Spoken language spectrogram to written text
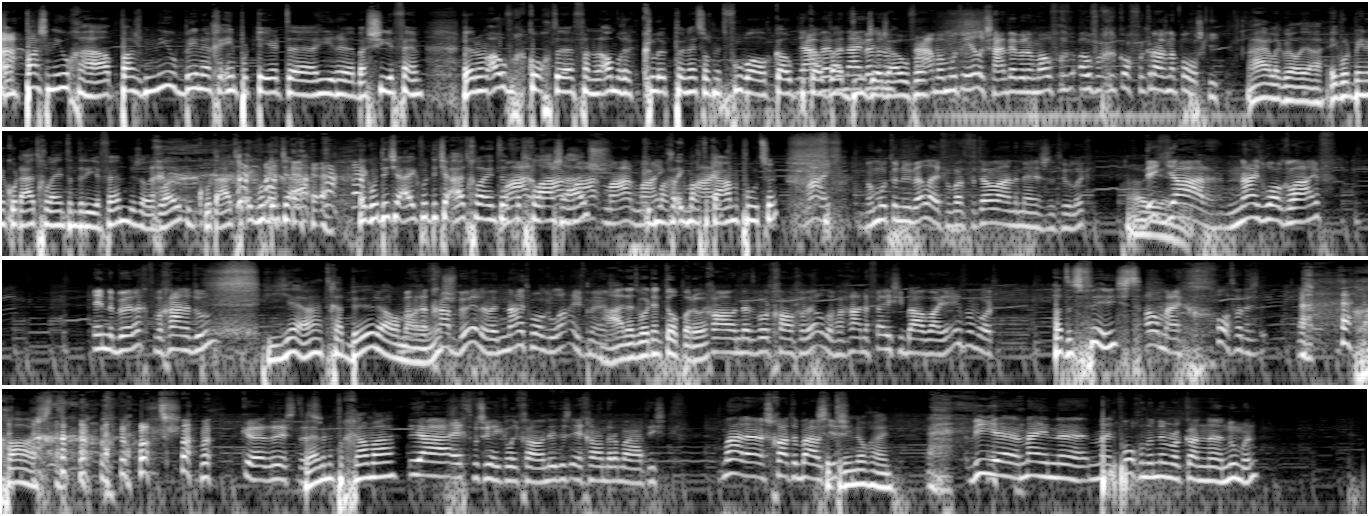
En pas nieuw gehaald, pas nieuw binnen geïmporteerd eh, hier eh, bij CFM. We hebben hem overgekocht eh, van een andere club, eh, net zoals met voetbal kopen Ja, kopen wij nee, we DJ's hem- over. Ja, we moeten eerlijk zijn. We hebben hem over, overgekocht van Krasnapolski. Eigenlijk wel, ja. Ik word binnenkort uitgeleend aan 3FM, dus dat is leuk. Ik word, ik word, dit, jaar, ik word, dit, jaar, ik word dit jaar uitgeleend eh, voor het glazen maar, huis. Maar, maar, ik mag, ik mag de kamer poetsen. Mike, we moeten nu wel even wat vertellen aan de mensen natuurlijk. Oh, Dit jaar Nightwalk Live. In de Burgt. We gaan het doen. Ja, het gaat beuren allemaal, Maar het jongens. gaat gebeuren. Nightwalk Live, mensen. Ah, dat wordt een topper hoor. Gewoon, dat wordt gewoon geweldig. We gaan een feestje bouwen waar je in van wordt. Wat is feest? Oh mijn god, wat is dit? Gast. Christus. We hebben een programma. Ja, echt verschrikkelijk gewoon. Dit is echt gewoon dramatisch. Maar eh Zit er schattenboutjes, hier nog een? wie eh, mijn, eh, mijn volgende nummer kan eh, noemen,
